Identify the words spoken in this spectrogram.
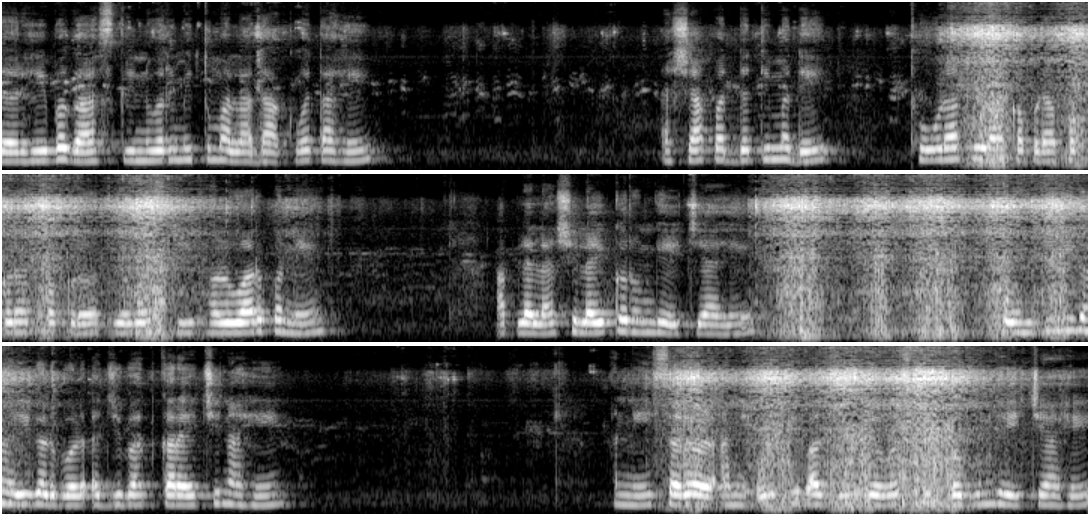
तर हे बघा स्क्रीनवर मी तुम्हाला दाखवत आहे. अशा पद्धतीमध्ये थोडा थोडा कपडा पकडत पकडत व्यवस्थित हळुवारपणे आपल्याला शिलाई करून घ्यायची आहे. कोणतीही घाई गडबड अजिबात करायची नाही. आणि सरळ आणि उलटी बाजू व्यवस्थित बघून घ्यायची आहे.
